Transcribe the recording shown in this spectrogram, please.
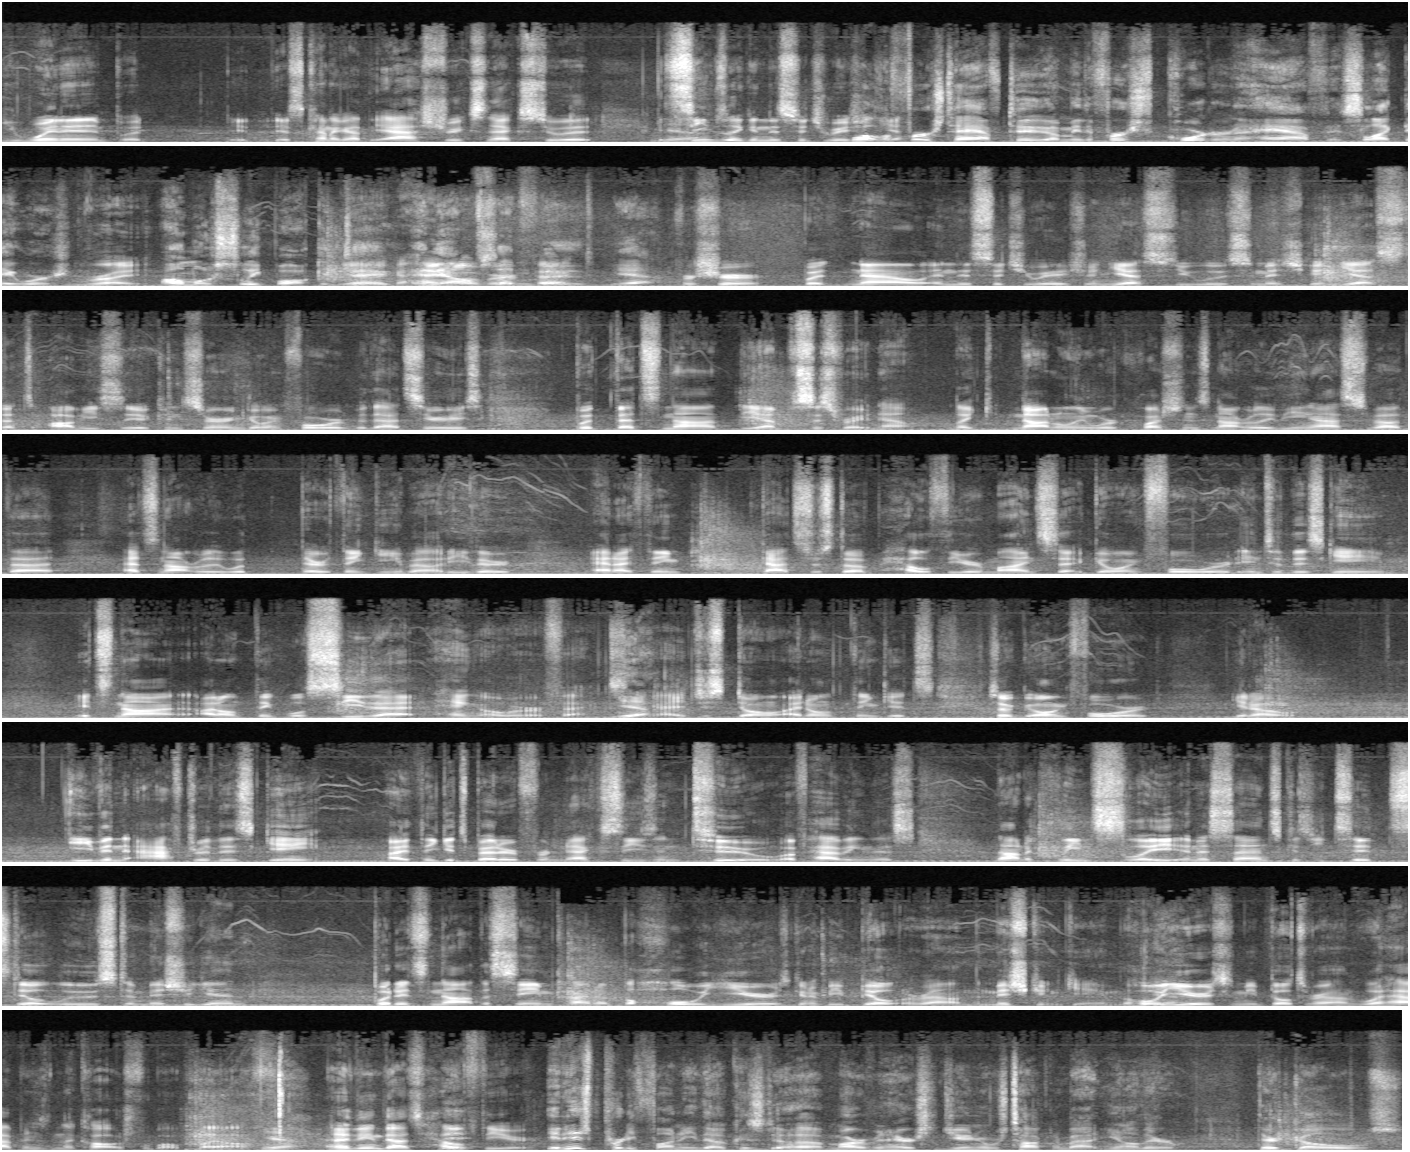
you win it, but it, it's kind of got the asterisks next to it. It Yeah. seems like in this situation, well, the yeah, first half too. I mean, the first quarter and a half, it's like they were Right. almost sleepwalking too, yeah, like a and then all of a sudden, effect, boom, yeah. for sure. But now in this situation, yes, you lose to Michigan. Yes, that's obviously a concern going forward with that series, but that's not the emphasis right now. Like, not only were questions not really being asked about that, that's not really what they're thinking about either. And I think that's just a healthier mindset going forward into this game. It's not. I don't think we'll see that hangover effect. Yeah. I just don't. I don't think it's. So going forward, you know, even after this game, I think it's better for next season too of having this not a clean slate in a sense because you did still lose to Michigan, but it's not the same kind of the whole year is going to be built around the Michigan game. The whole Yeah. year is going to be built around what happens in the college football playoff. Yeah. and I think that's healthier. It is pretty funny though, because uh, Marvin Harrison Jr. was talking about you know their their goals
